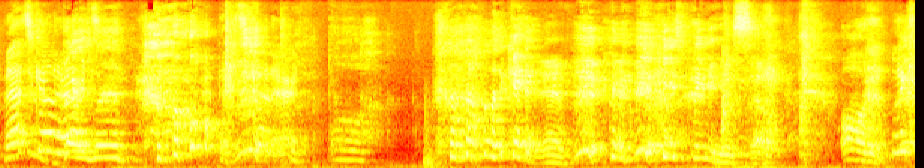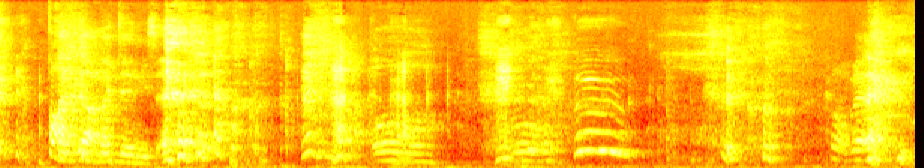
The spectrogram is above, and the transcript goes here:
That's gonna hurt. That's gonna hurt. Oh. Look at him. He's beating himself. Oh, the fuck up my titties. oh. Oh man.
